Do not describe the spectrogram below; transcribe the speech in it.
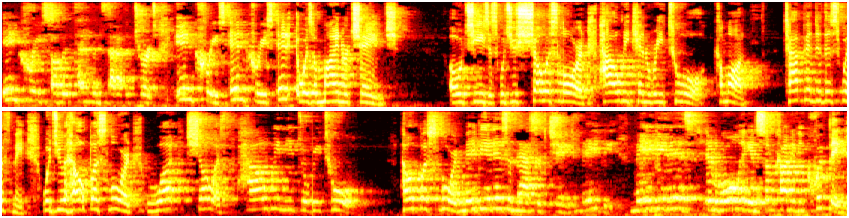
increase of attendance at the church, increase, increase. It was a minor change. Oh, Jesus, would you show us, Lord, how we can retool? Come on. Tap into this with me. Would you help us, Lord? What show us how we need to retool? Help us, Lord. Maybe it is a massive change. Maybe. Maybe it is enrolling in some kind of equipping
